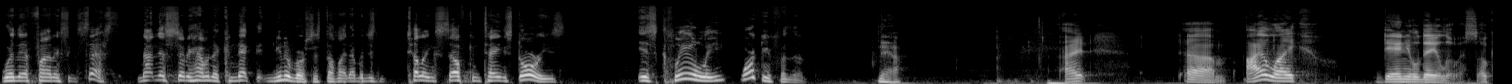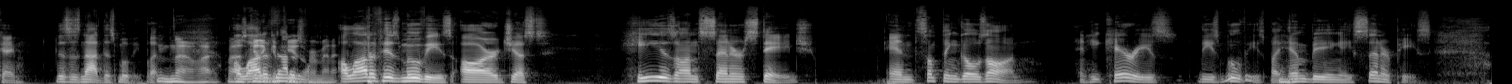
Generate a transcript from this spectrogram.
where they're finding success. Not necessarily having a connected universe and stuff like that, but just telling self-contained stories is clearly working for them. Yeah. I um, I like Daniel Day Lewis. Okay, this is not this movie, but No, I, I A was lot of- confused Not for a minute. a lot of his movies are just he is on center stage and something goes on and he carries these movies by mm-hmm. him being a centerpiece.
